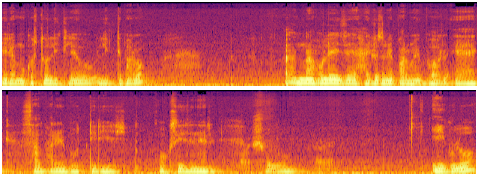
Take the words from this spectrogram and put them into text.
এটা মুখস্থ লিখলেও লিখতে পারো। না হলে এই যে হাইড্রোজেনের পারমাণবিক ভর এক, সালফারের বত্রিশ, অক্সিজেনের ষোলো, এইগুলো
